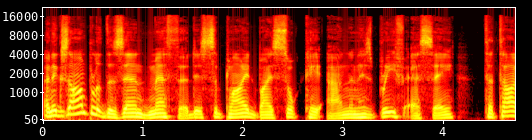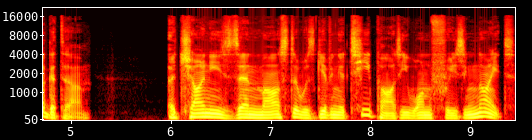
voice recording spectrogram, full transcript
An example of the Zen method is supplied by Sokei-an in his brief essay, Tathagata. A Chinese Zen master was giving a tea party one freezing night,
